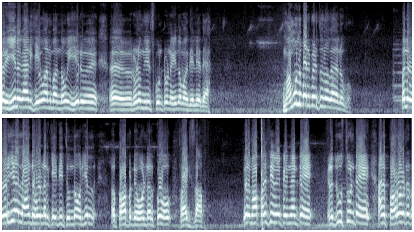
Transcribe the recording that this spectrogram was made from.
మరి ఈయన గానికి ఏం అనుబంధం? ఏ రు- రుణం తీసుకుంటున్నా ఏందో మాకు తెలియదా? మమ్మల్ని బలిపెడుతున్నావు కదా నువ్వు. మళ్ళీ ఒరిజినల్ ల్యాండ్ హోల్డర్కి ఏది ఇస్తుందో ఒరిజినల్ ప్రాపర్టీ హోల్డర్కు రైట్స్ రాఫ్ వీళ్ళు మా పరిస్థితి ఏమైపోయిందంటే ఇలా చూస్తుంటే ఆయన పౌరవట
